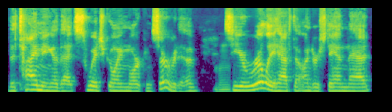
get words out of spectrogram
the timing of that switch going more conservative. Mm-hmm. so you really have to understand that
